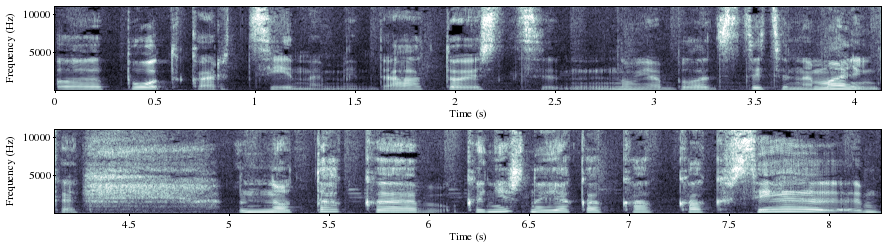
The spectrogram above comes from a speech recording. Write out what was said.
э, под картинами, да, то есть, ну, я была действительно маленькая. Но так, э, конечно, я как, как, как все,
